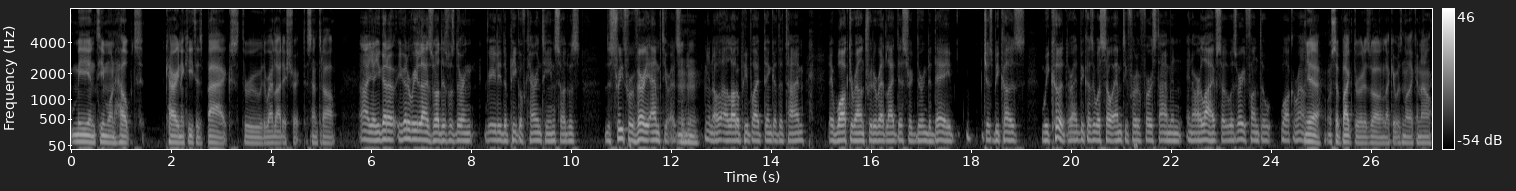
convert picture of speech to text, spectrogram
me and Timon helped carry Nikita's bags through the red light district to Central. Ah, yeah. You gotta you gotta realize well, this was during really the peak of quarantine, so it was the streets were very empty, right? So the- Mhm. you know, a lot of people I think at the time they walked around through the red light district during the day just because we could, right? Because it was so empty for the first time in in our lives, so it was very fun to walk around. Yeah, we also bike through it as well, like it was not a canal.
